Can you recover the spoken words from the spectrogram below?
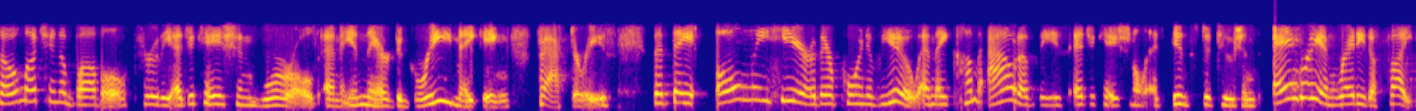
so much in a bubble through the education world and in their degree making factories that they only hear their point of view and they come out of these educational institutions angry and ready to fight.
